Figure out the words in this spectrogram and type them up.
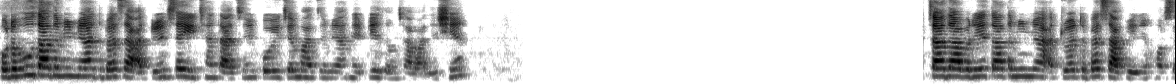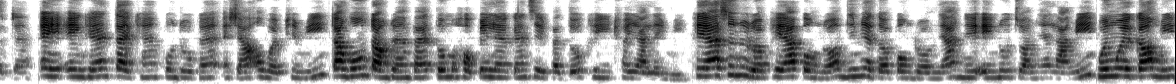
ဗုဒ္ဓဟူးသားသမီးများတပတ်စာအတွင်းစိတ်ချမ်းသာခြင်းကိုယ်ကျမ်းမာခြင်းများနှင့်ပြည့်စုံကြပါစေရှင် စာသာပရိသတ်သမီးများအတွက်တပတ်စာပေးတဲ့ hospital အိမ်အိမ်ခန်းတိုက်ခန်းကွန်ဒိုခန်းအရာအဝယ်ဖြစ်ပြီးတောင်ကုန်းတောင်တန်းဘက်သို့မဟုတ်ပင်လယ်ကမ်းခြေဘက်သို့ခရီးထွက်ရလိမ့်မည်ဖျားဆွနုတော်ဖျားပုံတော်မြင့်မြတ်သောပုံတော်များနေအိမ်တို့ကြွမြန်းလာမည်ဝင်ငွေကောင်းမည်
